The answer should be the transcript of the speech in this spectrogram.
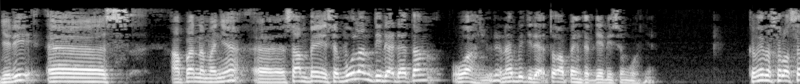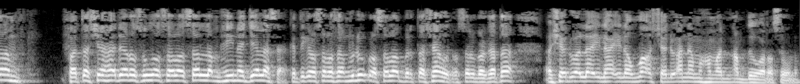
Jadi eh, apa namanya uh, sampai sebulan tidak datang wahyu dan Nabi tidak tahu apa yang terjadi sungguhnya. Kemudian Rasulullah SAW fatasyahada Rasulullah SAW hina jalasa. Ketika Rasulullah SAW duduk, Rasulullah bertasyahud. Rasulullah berkata, Asyhadu an la ilaha illallah, asyhadu anna Muhammadan abduhu wa rasuluh.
